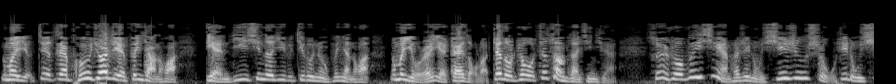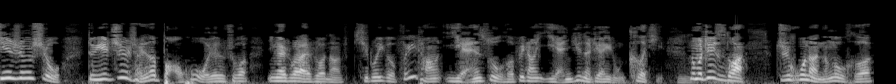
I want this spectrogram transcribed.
那么有这在朋友圈这些分享的话，点滴心得记录记录这种分享的话，那么有人也摘走了，摘走之后，这算不算侵权？所以说微信啊，它是一种新生事物，这种新生事物对于知识产权的保护，我觉得说，应该说来说呢，提出一个非常严肃和非常严峻的这样一种课题。那么这次的话，知乎呢能够和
